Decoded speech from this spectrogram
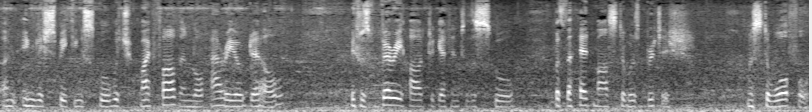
an English speaking school, which my father in law, Harry Odell, it was very hard to get into the school, but the headmaster was British, Mr. Warfel.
